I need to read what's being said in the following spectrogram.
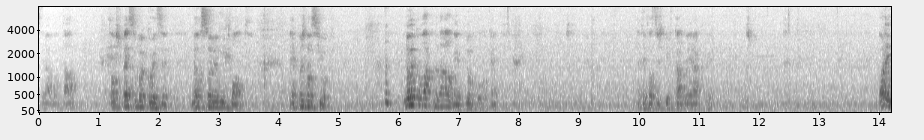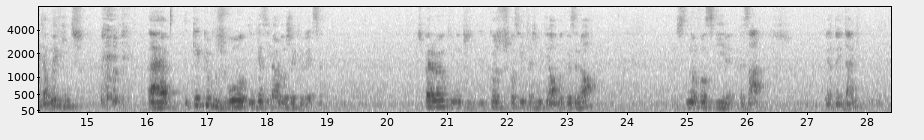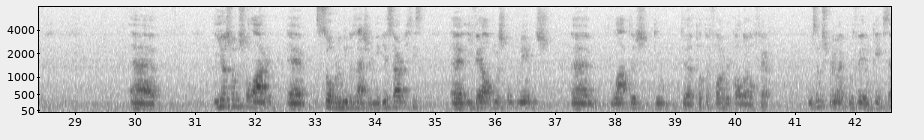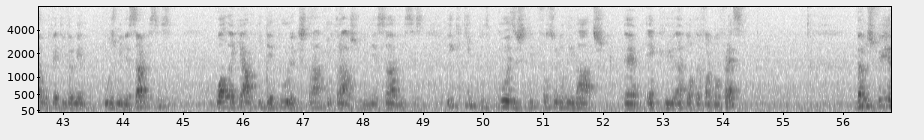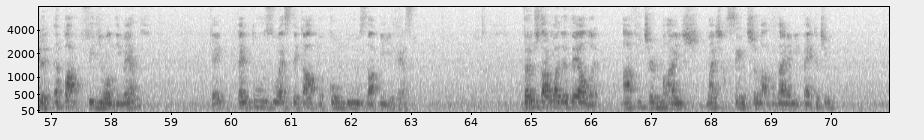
ser à vontade. Só vos peço uma coisa, não ressona muito alto. É, depois não se ouve. Não é que eu vá acordar alguém, que não vou, ok? Até vocês têm ficado bem a comer. Ora então, bem-vindos. Uh, o que é que eu vos vou encasinar hoje a cabeça? Espero eu que, que hoje vos consiga transmitir alguma coisa nova. Se não conseguir, azar. Eu tentei. Uh, e hoje vamos falar uh, sobre o Windows Azure Media Services uh, e ver algumas componentes latas do, da plataforma e qual é a oferta. Começamos primeiro por ver o que é que são efetivamente os Media Services, qual é que é a arquitetura que está por trás dos Media Services e que tipo de coisas, que tipo de funcionalidades é que a plataforma oferece. Vamos ver a parte de Video On Demand, okay? tanto do uso do SDK como do uso da API REST. Vamos dar uma olhadela à feature mais, mais recente chamada Dynamic Packaging.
